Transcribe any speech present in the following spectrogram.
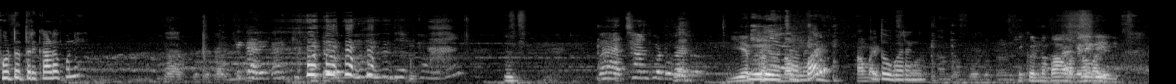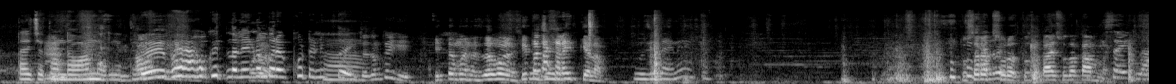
फोटो तरी काढा कोणी बा छान फोटो काढतो ये व्हिडिओ प्रश्न चालू नंबर. आहे. थांबा तो उभा राहा इकडनं बाबा थांबा. ताईच्या तोंडावर आणणार येते ए भया हो कितना लय नंबर एक फोटो निघतोय. इथं म्हण जवळ. तिथं कशाला इतक्या लांब उजेड आहे ना इथे. तू सरक सुरत. तुझं काय सुद्धा काम नाही. साईडला.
